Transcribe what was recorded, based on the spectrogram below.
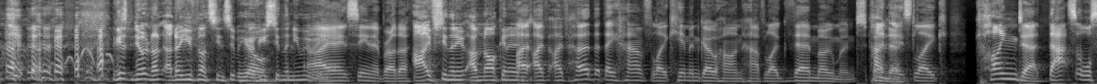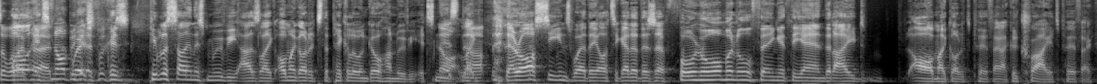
because no, no, I know you've not seen Superhero. Have you seen the new movie? I ain't seen it, brother. I've seen the new. I'm not gonna. I, I've I've heard that they have like him and Gohan have like their moment. Kinda. It's like kinda. That's also what well, I've heard. it's not Where because, because people are selling this movie as like, oh my god, it's the Piccolo and Gohan movie. It's not. It's like not. there are scenes where they are together. There's a phenomenal thing at the end that I'd Oh my god, it's perfect. I could cry. It's perfect.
